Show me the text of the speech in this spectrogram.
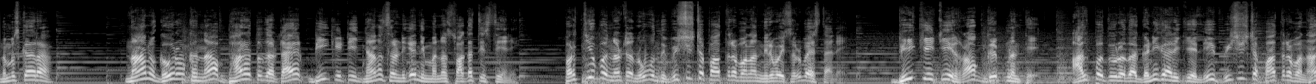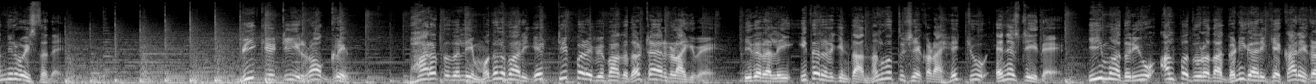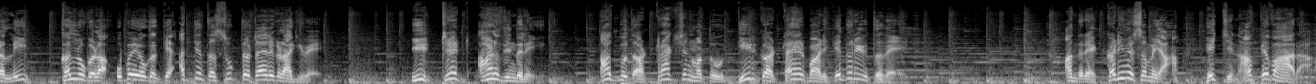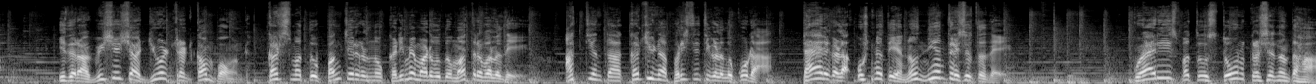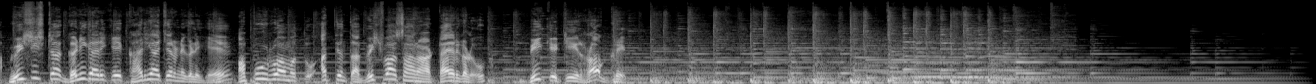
ನಮಸ್ಕಾರ. ನಾನು ಗೌರವ್ ಖನ್ನಾ, ಭಾರತದ ಟೈರ್ ಕೆ ಟಿ ಜ್ಞಾನಸರಣಿಗೆ ನಿಮ್ಮನ್ನು ಸ್ವಾಗತಿಸ್ತೇನೆ. ಪ್ರತಿಯೊಬ್ಬ ನಟನು ಒಂದು ವಿಶಿಷ್ಟ ಪಾತ್ರವನ್ನು ನಿರ್ವಹಿಸಲು ಬಯಸ್ತಾನೆ. ಬಿ ಕೆ ಟಿ ರಾಕ್ ಗ್ರಿಪ್ನಂತೆ ಅಲ್ಪ ದೂರದ ಗಣಿಗಾರಿಕೆಯಲ್ಲಿ ವಿಶಿಷ್ಟ ಪಾತ್ರವನ್ನು ನಿರ್ವಹಿಸುತ್ತದೆ ಟಿ ರಾಕ್ ಗ್ರಿಪ್ ಭಾರತದಲ್ಲಿ ಮೊದಲ ಬಾರಿಗೆ ಟಿಪ್ಪರ್ ವಿಭಾಗದ ಟೈರ್ಗಳಾಗಿವೆ. ಇದರಲ್ಲಿ ಇತರರಿಗಿಂತ ನಲವತ್ತು ಶೇಕಡ ಹೆಚ್ಚು ಎನ್ಎಸ್ಟಿ ಇದೆ. ಈ ಮಾದರಿಯು ಅಲ್ಪ ದೂರದ ಗಣಿಗಾರಿಕೆ ಕಾರ್ಯಗಳಲ್ಲಿ ಕಲ್ಲುಗಳ ಉಪಯೋಗಕ್ಕೆ ಅತ್ಯಂತ ಸೂಕ್ತ ಟೈರ್ಗಳಾಗಿವೆ. ಈ ಟ್ರೆಡ್ ಆಳದಿಂದಲೇ ಅದ್ಭುತ ಟ್ರಾಕ್ಷನ್ ಮತ್ತು ದೀರ್ಘ ಟೈರ್ ಬಾಳಿಕೆ ದೊರೆಯುತ್ತದೆ. ಅಂದರೆ ಕಡಿಮೆ ಸಮಯ, ಹೆಚ್ಚಿನ ವ್ಯವಹಾರ. ಇದರ ವಿಶೇಷ ಡ್ಯೂಯಲ್ ಟ್ರೆಡ್ ಕಾಂಪೌಂಡ್, ಕಟ್ಸ್ ಮತ್ತು ಪಂಕ್ಚರ್ಗಳನ್ನು ಕಡಿಮೆ ಮಾಡುವುದು ಮಾತ್ರವಲ್ಲದೆ ಅತ್ಯಂತ ಕಠಿಣ ಪರಿಸ್ಥಿತಿಗಳಲ್ಲೂ ಕೂಡ ಟೈರ್ಗಳ ಉಷ್ಣತೆಯನ್ನು ನಿಯಂತ್ರಿಸುತ್ತದೆ. ಕ್ವಾರೀಸ್ ಮತ್ತು ಸ್ಟೋನ್ ಕ್ರಷರ್ನಂತಹ ವಿಶಿಷ್ಟ ಗಣಿಗಾರಿಕೆ ಕಾರ್ಯಾಚರಣೆಗಳಿಗೆ ಅಪೂರ್ವ ಮತ್ತು ಅತ್ಯಂತ ವಿಶ್ವಾಸಾರ್ಹ ಟೈರ್ಗಳು ಬಿಕೆಟಿ ರಾಕ್ ಗ್ರಿಪ್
